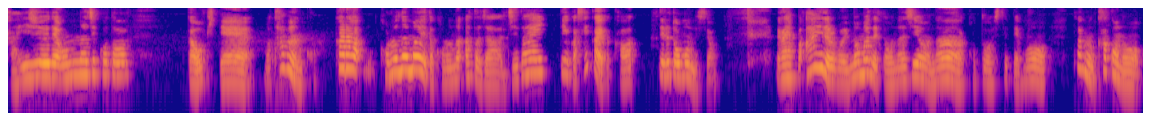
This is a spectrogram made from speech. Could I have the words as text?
界中で同じことが起きて、もう多分こからコロナ前とコロナ後じゃ時代っていうか世界が変わってると思うんですよ。だからやっぱアイドルも今までと同じようなことをしてても、多分過去の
